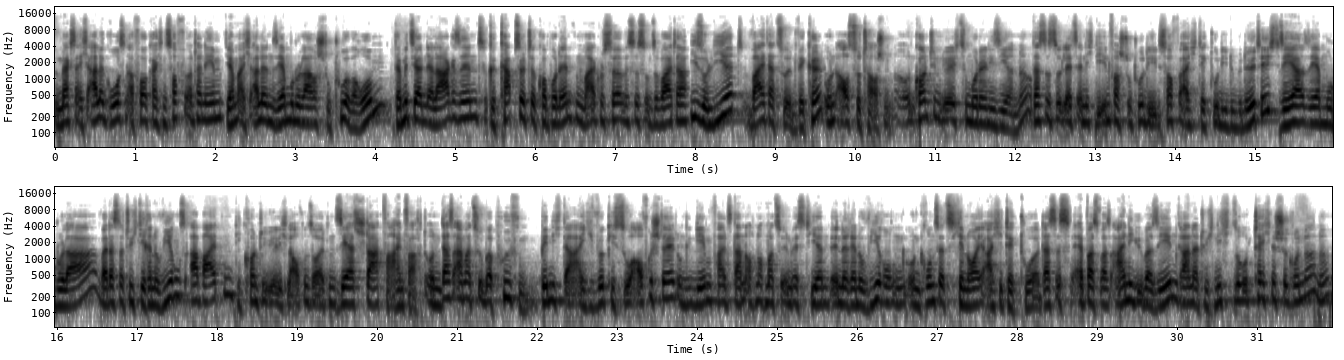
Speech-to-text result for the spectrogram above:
du merkst eigentlich alle großen erfolgreichen Softwareunternehmen, die haben eigentlich alle eine sehr modulare Struktur. Warum? Damit sie halt in der Lage sind, gekapselte Komponenten, Microservices und so weiter isoliert weiterzuentwickeln und auszutauschen und kontinuierlich zu modernisieren. Ne? Das ist so letztendlich die Infrastruktur, die Softwarearchitektur, die du benötigst. Sehr, sehr modular, weil das natürlich die Renovierungsarbeiten, die kontinuierlich laufen sollten, sehr stark vereinfacht. Und das einmal zu überprüfen, bin ich da eigentlich wirklich so aufgestellt und gegebenenfalls dann auch nochmal zu investieren in eine Renovierung und grundsätzliche neue Architektur. Das ist etwas, was einige übersehen, gerade natürlich nicht so technische Gründer. Ne?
